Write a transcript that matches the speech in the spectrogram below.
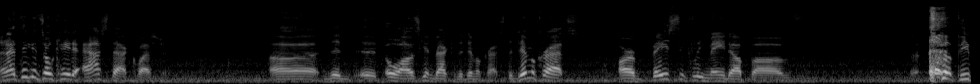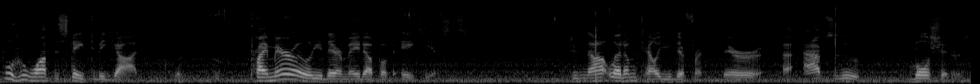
and I think it's okay to ask that question. Uh, the, uh, oh, I was getting back to the Democrats. The Democrats are basically made up of people who want the state to be God. Primarily, they're made up of atheists. Do not let them tell you different. They're uh, absolute bullshitters.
